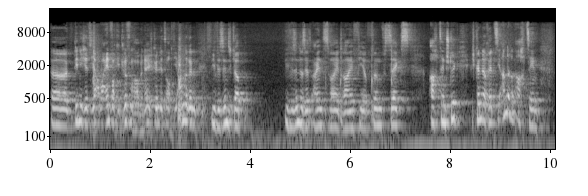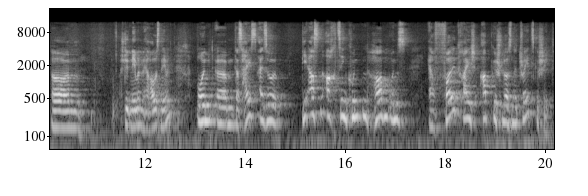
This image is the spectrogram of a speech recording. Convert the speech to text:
äh, den ich jetzt hier aber einfach gegriffen habe. Ne? Ich könnte jetzt auch die anderen, wie wir sind, ich glaube, wie viel sind das jetzt? 1, 2, 3, 4, 5, 6, 18 Stück. Ich könnte auch jetzt die anderen 18 ähm, Stück nehmen und herausnehmen. Und ähm, das heißt also, die ersten 18 Kunden haben uns erfolgreich abgeschlossene Trades geschickt.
